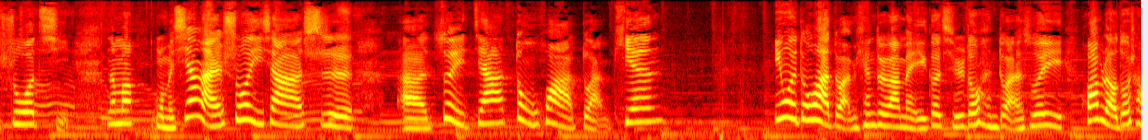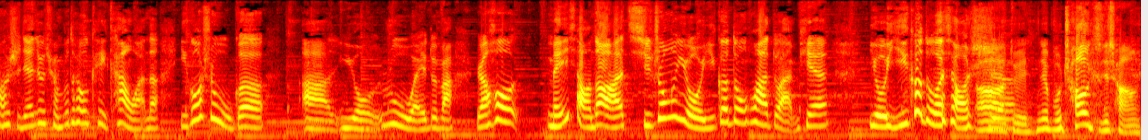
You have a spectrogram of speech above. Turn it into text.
说起。那么我们先来说一下是，呃，最佳动画短片。因为动画短片对吧，每一个其实都很短，所以花不了多长时间就全部都可以看完的。一共是五个啊，有入围对吧？然后没想到啊，其中有一个动画短片有一个多小时啊，对，那部超级长，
